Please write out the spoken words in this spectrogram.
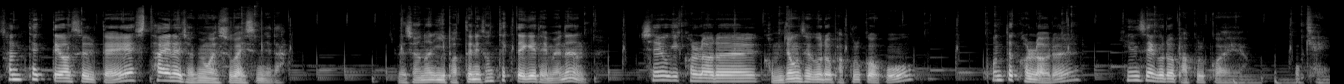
선택되었을 때의 스타일을 적용할 수가 있습니다. 그래서 저는 이 버튼이 선택되게 되면은 채우기 컬러를 검정색으로 바꿀 거고 폰트 컬러를 흰색으로 바꿀 거예요. 오케이.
